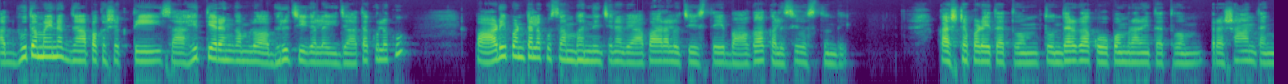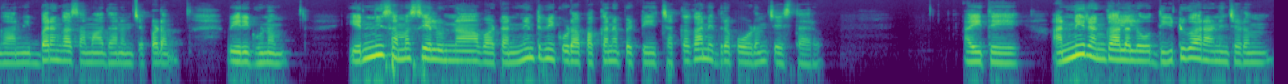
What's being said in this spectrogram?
అద్భుతమైన జ్ఞాపక శక్తి సాహిత్య రంగంలో అభిరుచి గల ఈ జాతకులకు పాడి పంటలకు సంబంధించిన వ్యాపారాలు చేస్తే బాగా కలిసి వస్తుంది. కష్టపడే తత్వం తొందరగా కోపం రాని తత్వం ప్రశాంతంగా నిబ్బరంగా సమాధానం చెప్పడం వీరి గుణం. ఎన్ని సమస్యలున్నా వాటన్నింటినీ కూడా పక్కన పెట్టి చక్కగా నిద్రపోవడం చేస్తారు. అయితే అన్ని రంగాలలో ధీటుగా రాణించడం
